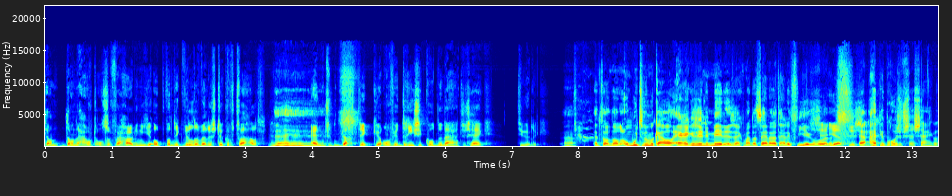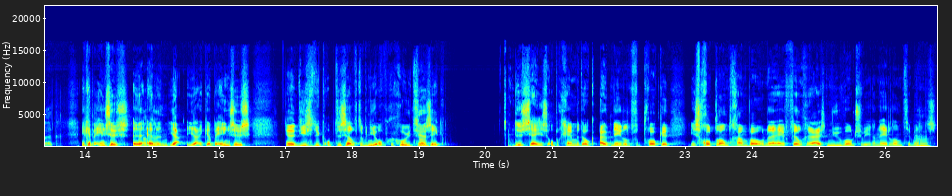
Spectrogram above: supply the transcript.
dan, dan houdt onze verhouding hier op, want ik wil er wel een stuk of twaalf. Ja, ja, ja. En toen dacht ik eh, ongeveer drie seconden na, toen zei ik, tuurlijk. En dan, dan ontmoeten we elkaar wel ergens in het midden, zeg maar. Dat zijn er uiteindelijk vier geworden. Ja, precies. heb je broers of zus eigenlijk? Ik heb één zus, eh, Ellen. Ja, ja, ik heb één zus. Eh, die is natuurlijk op dezelfde manier opgegroeid zoals ik. Dus zij is op een gegeven moment ook uit Nederland vertrokken. In Schotland gaan wonen. Hij heeft veel gereisd. Nu woont ze weer in Nederland inmiddels.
